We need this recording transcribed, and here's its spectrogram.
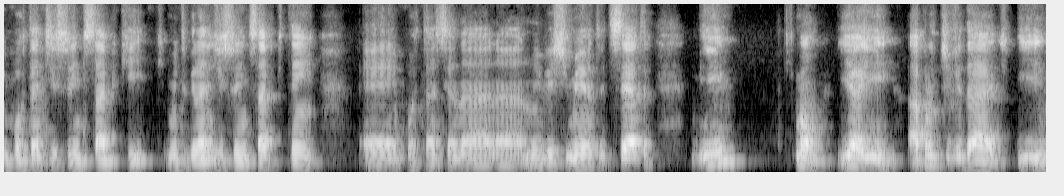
importante. Isso a gente sabe que, que muito grande, isso a gente sabe que tem é, importância na, na, no investimento, etc. E, bom, e aí a produtividade e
